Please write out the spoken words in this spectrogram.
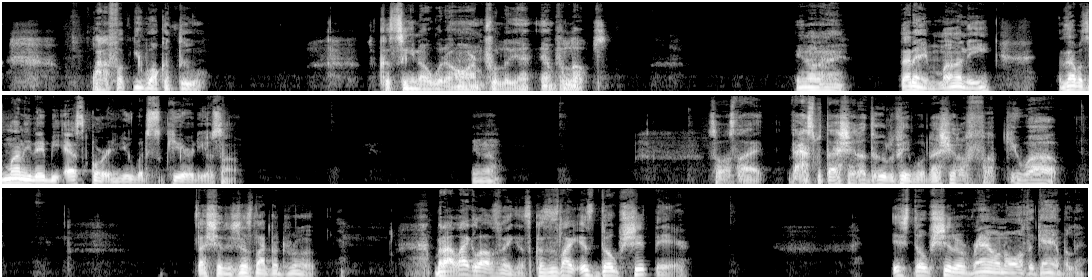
Why the fuck you walking through the casino with an armful of envelopes? You know what I mean? That ain't money. If that was money, they'd be escorting you with security or something. You know? So it's like, that's what that shit'll do to people. That shit'll fuck you up. That shit is just like a drug. But I like Las Vegas because it's like, it's dope shit there. It's dope shit around all the gambling.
